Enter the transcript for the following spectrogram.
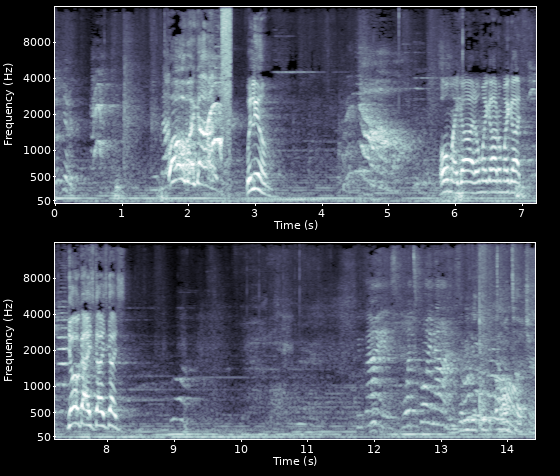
Look at her. Oh my God! William. Oh my God! Oh my God! Oh my God! Yo, guys, guys, guys! You guys, what's going on? Let me get the. Don't Oh, touch her.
